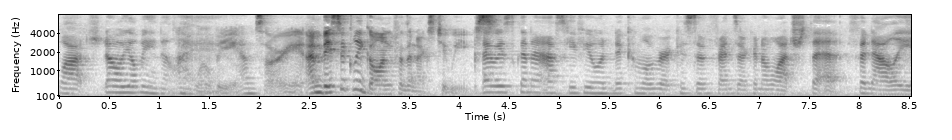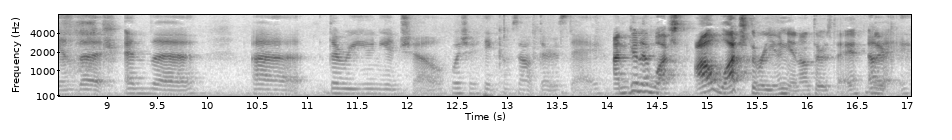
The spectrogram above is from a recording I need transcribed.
watch. Oh, you'll be in LA. I will be. I'm sorry. I'm basically gone for the next two weeks. I was gonna ask you if you wanted to come over because some friends are gonna watch the finale and the and the uh, the reunion show, which I think comes out Thursday. I'm gonna watch. I'll watch the reunion on Thursday. Like, Okay.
